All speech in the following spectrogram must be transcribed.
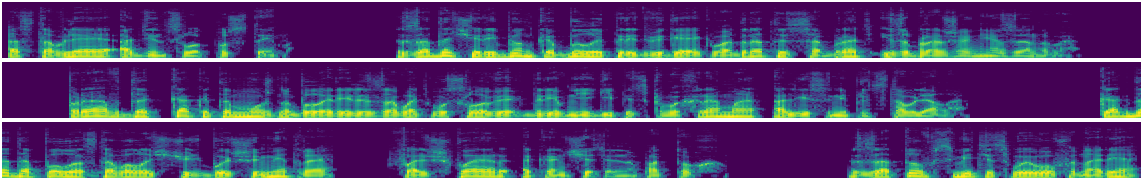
оставляя один слот пустым. Задача ребенка было, передвигая квадраты, собрать изображение заново. Правда, как это можно было реализовать в условиях древнеегипетского храма, Алиса не представляла. Когда до пола оставалось чуть больше метра, фальшфайер окончательно потух. Зато в свете своего фонаря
